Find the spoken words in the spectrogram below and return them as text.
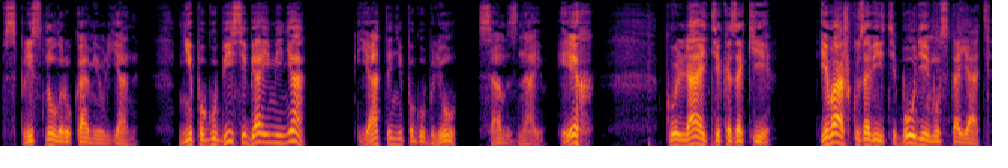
Всплеснула руками Ульяна. Не погуби себя и меня. Я-то не погублю, сам знаю. Эх, гуляйте, казаки, Ивашку зовите, будем ему стоять.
